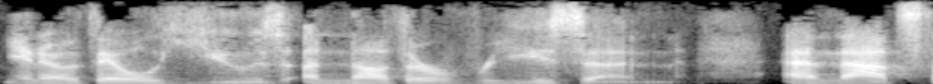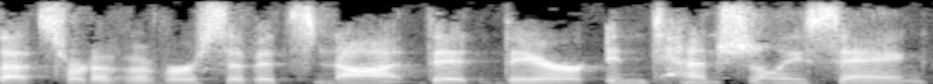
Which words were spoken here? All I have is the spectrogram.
you know they'll use another reason. And that's that sort of aversive. It's not that they're intentionally saying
